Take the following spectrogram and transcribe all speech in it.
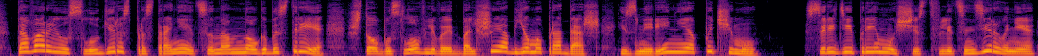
— товары и услуги распространяются намного быстрее, что обусловливает большие объемы продаж, измерения «почему». Среди преимуществ лицензирования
